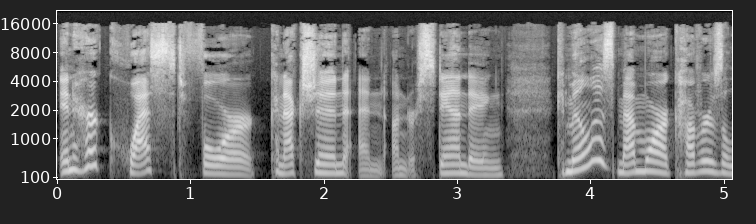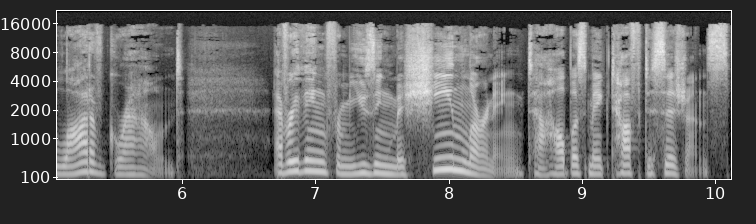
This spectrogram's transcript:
In her quest for connection and understanding, Camilla's memoir covers a lot of ground. Everything from using machine learning to help us make tough decisions,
